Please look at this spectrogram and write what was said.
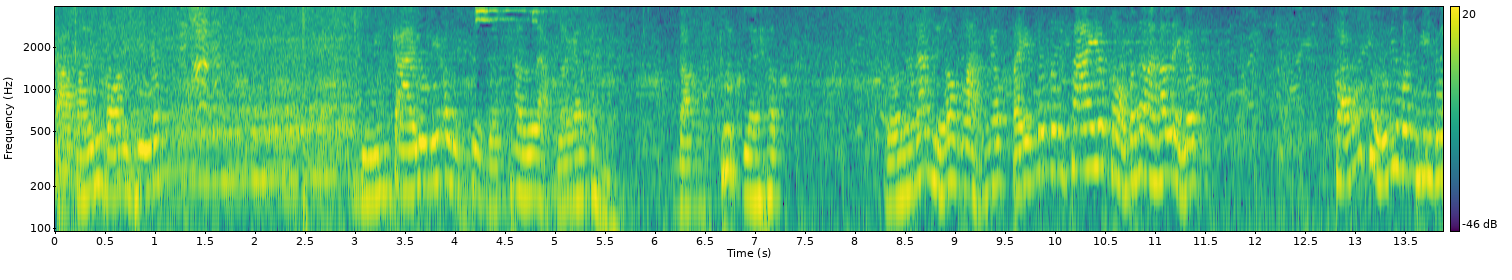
กลับมาที่บอลอีกทีครับ ยิงกายลูกนี้โอ้โหเหมือนฉลับเลยครับดังฟึดเลยครับโดนทางด้านเหนือออกหลังครับเตะมุมทางซ้ายครับของพัฒนาคันเล็กครับสองศูนย์นี่บางทีดู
